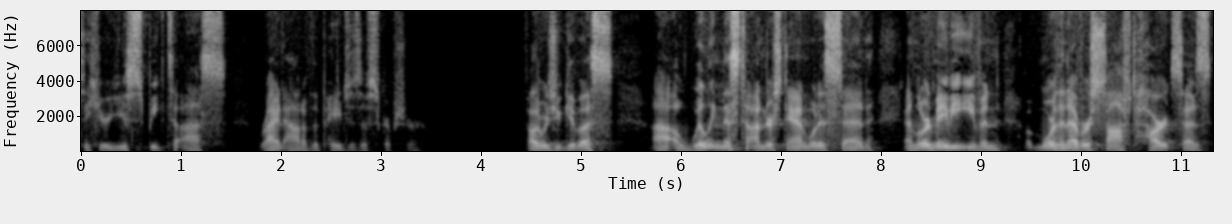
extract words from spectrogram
to hear you speak to us right out of the pages of Scripture. Father, would you give us uh, a willingness to understand what is said? And Lord, maybe even more than ever, soft hearts as,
